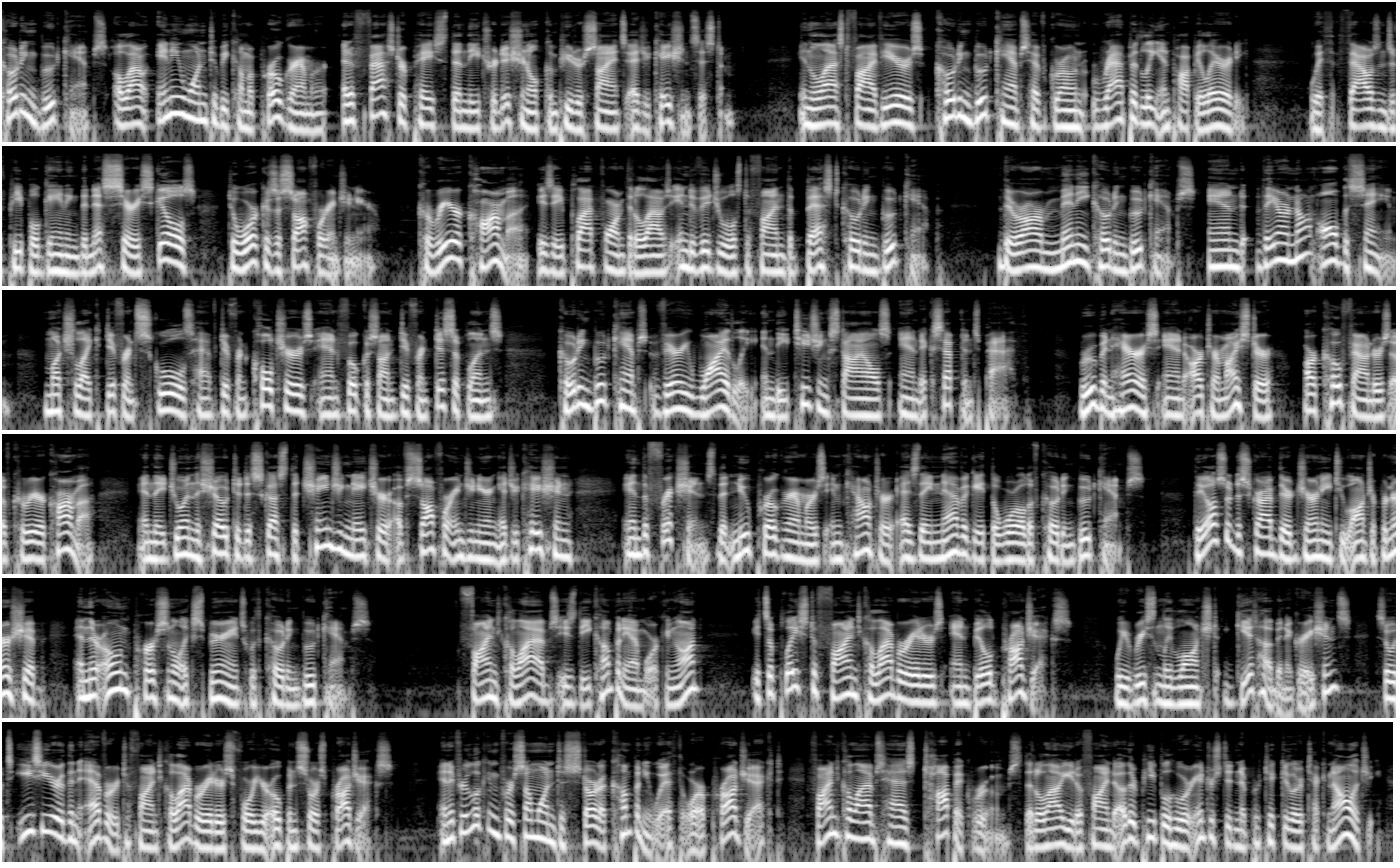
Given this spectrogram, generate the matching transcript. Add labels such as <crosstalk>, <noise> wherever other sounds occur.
Coding boot camps allow anyone to become a programmer at a faster pace than the traditional computer science education system. In the last five years, coding boot camps have grown rapidly in popularity, with thousands of people gaining the necessary skills to work as a software engineer. Career Karma is a platform that allows individuals to find the best coding boot camp. There are many coding boot camps, and they are not all the same. Much like different schools have different cultures and focus on different disciplines, coding boot camps vary widely in the teaching styles and acceptance path. Ruben Harris and Artur Meyster are co founders of Career Karma, and they join the show to discuss the changing nature of software engineering education and the frictions that new programmers encounter as they navigate the world of coding boot camps. They also describe their journey to entrepreneurship and their own personal experience with coding boot camps. findcollabs is the company I'm working on. It's a place to find collaborators and build projects. We recently launched GitHub integrations, so it's easier than ever to find collaborators for your open source projects. And if you're looking for someone to start a company with or a project, findcollabs has topic rooms that allow you to find other people who are interested in a particular technology.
